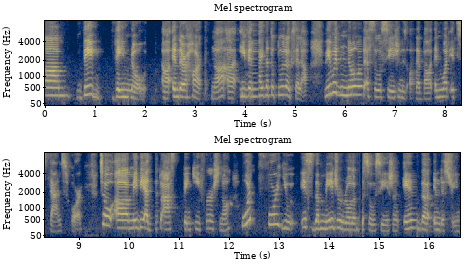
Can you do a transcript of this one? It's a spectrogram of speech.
um, they they know uh, in their heart, no? Uh, even kahit natutulog sila, they would know what the association is all about and what it stands for. So uh, maybe I'd like to ask Pinky first, no? What for you is the major role of the association in the industry,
